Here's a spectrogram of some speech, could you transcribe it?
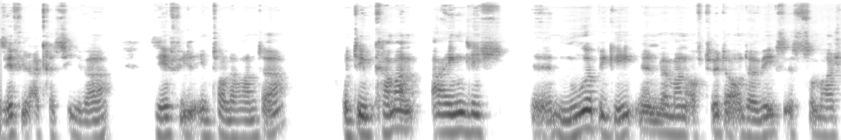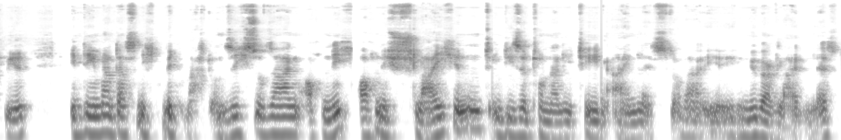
sehr viel aggressiver, sehr viel intoleranter und dem kann man eigentlich äh, nur begegnen, wenn man auf Twitter unterwegs ist, zum Beispiel, indem man das nicht mitmacht und sich sozusagen auch nicht, auch nicht schleichend in diese Tonalität einlässt oder hinübergleiten lässt.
